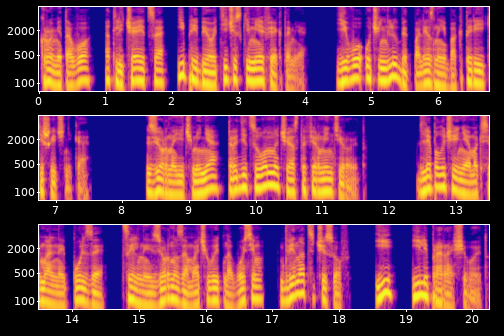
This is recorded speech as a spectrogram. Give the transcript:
Кроме того, отличается и пребиотическими эффектами. Его очень любят полезные бактерии кишечника. Зерна ячменя традиционно часто ферментируют. Для получения максимальной пользы цельные зерна замачивают на 8-12 часов и или проращивают.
